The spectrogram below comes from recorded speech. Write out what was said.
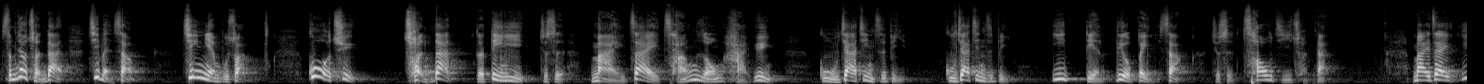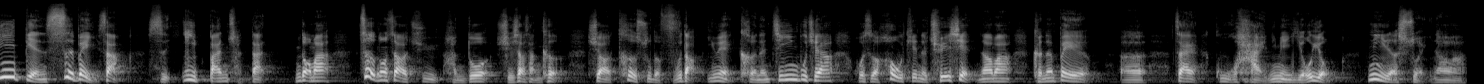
什么叫蠢蛋？基本上今年不算，过去蠢蛋的定义就是买在长荣海运股价净值比股价净值比一点六倍以上就是超级蠢蛋，买在一点四倍以上是一般蠢蛋。你懂吗？这种东西要去很多学校上课，需要特殊的辅导，因为可能基因不佳，或是后天的缺陷，你知道吗？可能被呃在古海里面游泳溺了水，你知道吗？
